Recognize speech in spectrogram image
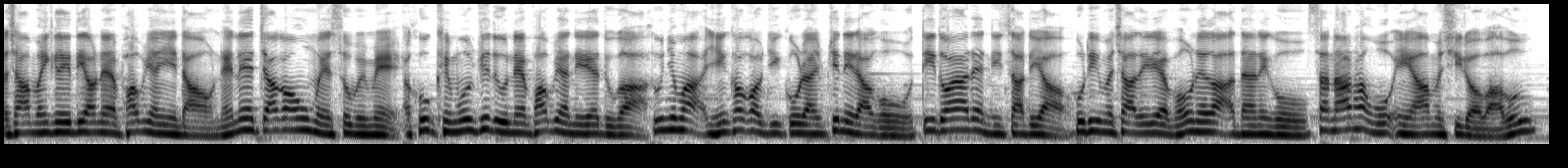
တခြားမိန်းကလေးတယောက်နဲ့ဖောက်ပြန်ရင်တောင်နည်းနည်းကြားကောင်းဦးမယ်ဆိုပေမဲ့အခုခင်မွန်းဖြစ်သူနဲ့ဖောက်ပြန်နေတဲ့သူကသူညမအရင်ခောက်ခောက်ကြီးကိုယ်တိုင်ဖြစ်နေတာကိုတီးသွားရတဲ့နီစာတယောက်ခုထိမချသေးတဲ့ဘုံတွေကအတန်းတွေကိုဆန္ဒထောင်ဖို့အင်အားမရှိတော့ပါဘူး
